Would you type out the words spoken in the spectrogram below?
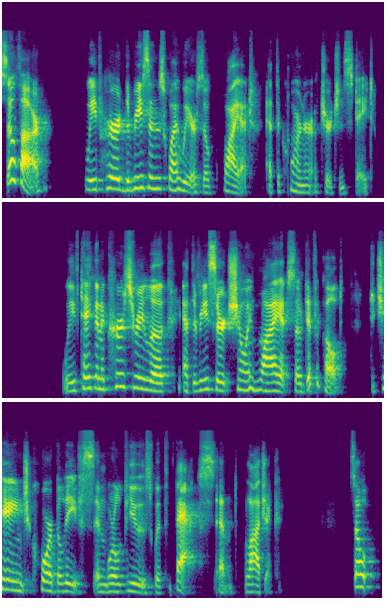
So far, we've heard the reasons why we are so quiet at the corner of church and state. We've taken a cursory look at the research showing why it's so difficult to change core beliefs and worldviews with facts and logic. So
